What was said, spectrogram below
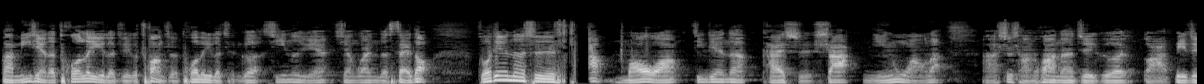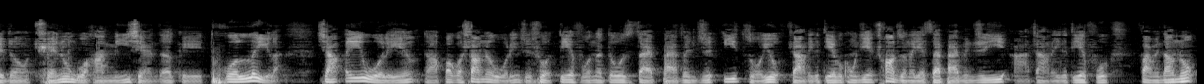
啊明显的拖累了这个创指，拖累了整个新能源相关的赛道。昨天呢是杀毛王，今天呢开始杀宁王了啊！市场的话呢，这个啊被这种权重股哈明显的给拖累了，像 A 五零啊，包括上证五零指数跌幅呢都是在百分之一左右这样的一个跌幅空间，创指呢也在百分之一啊这样的一个跌幅范围当中，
